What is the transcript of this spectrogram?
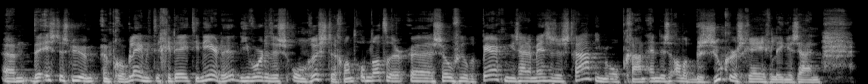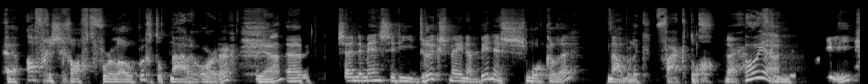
um, er is dus nu een, een, probleem. De gedetineerden die worden dus onrustig. Want omdat er uh, zoveel beperkingen zijn, en mensen de straat niet meer opgaan. En dus alle bezoekersregelingen zijn uh, afgeschaft voorlopig tot nader order. Ja. Uh, zijn de mensen die drugs mee naar binnen smokkelen. Namelijk vaak toch nou ja, oh, ja. familie.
